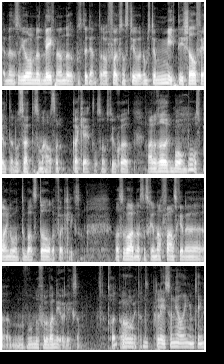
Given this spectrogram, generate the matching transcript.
Eh, Men så gjorde de något liknande nu på studenter. Det var folk som stod, de stod mitt i körfälten och satte sådana här som raketer som stod och sköt. Hade rökbomber och sprang runt och bara störde folk liksom. Och så var det någon som skrev, när fan ska det, nu får det vara nog liksom. Trött på det här skitet. polisen gör ingenting.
